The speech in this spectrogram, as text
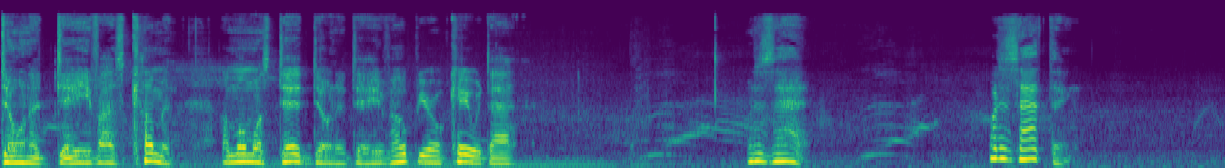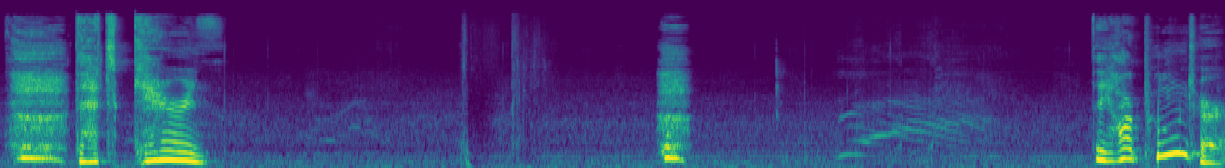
Donut Dave, I was coming. I'm almost dead, Donut Dave. Hope you're okay with that. What is that? What is that thing? That's Karen. They harpooned her.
